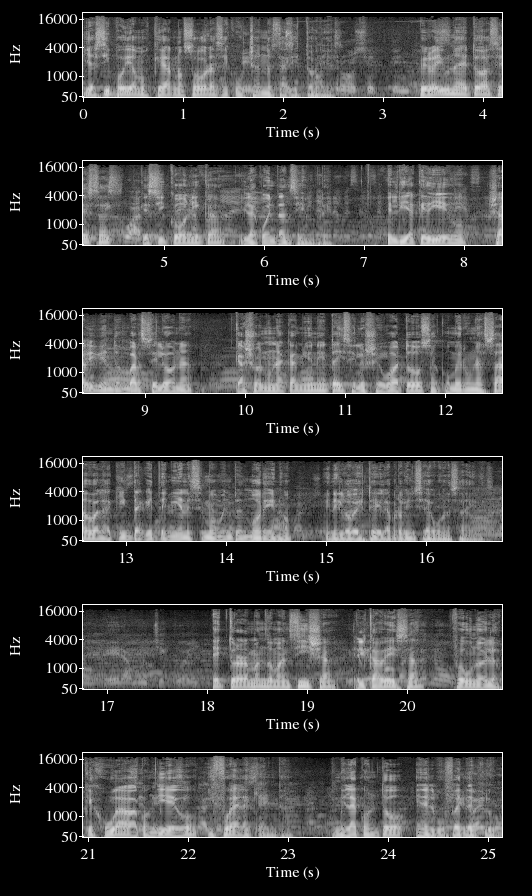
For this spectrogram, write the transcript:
Y así podíamos quedarnos horas escuchando estas historias. Pero hay una de todas esas que es icónica y la cuentan siempre. El día que Diego, ya viviendo en Barcelona, cayó en una camioneta y se lo llevó a todos a comer un asado a la quinta que tenía en ese momento en Moreno, en el oeste de la provincia de Buenos Aires. Héctor Armando Mancilla, el cabeza, fue uno de los que jugaba con Diego y fue a la quinta. Y me la contó en el buffet del club.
